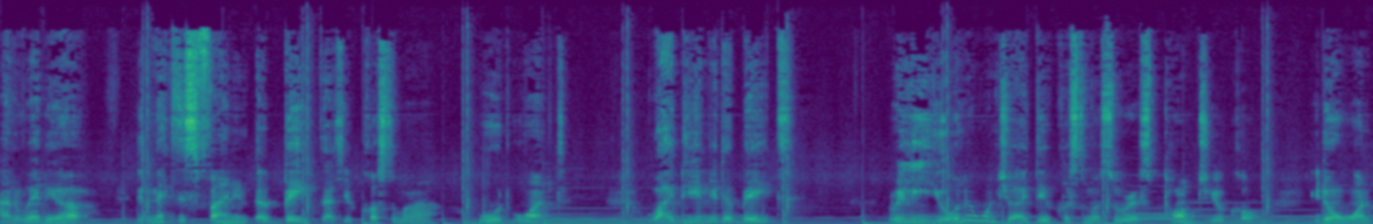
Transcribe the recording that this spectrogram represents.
and where they are the next is finding a bait that your customer would want. Why do you need a bait? Really, you only want your ideal customers to respond to your call. You don't want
